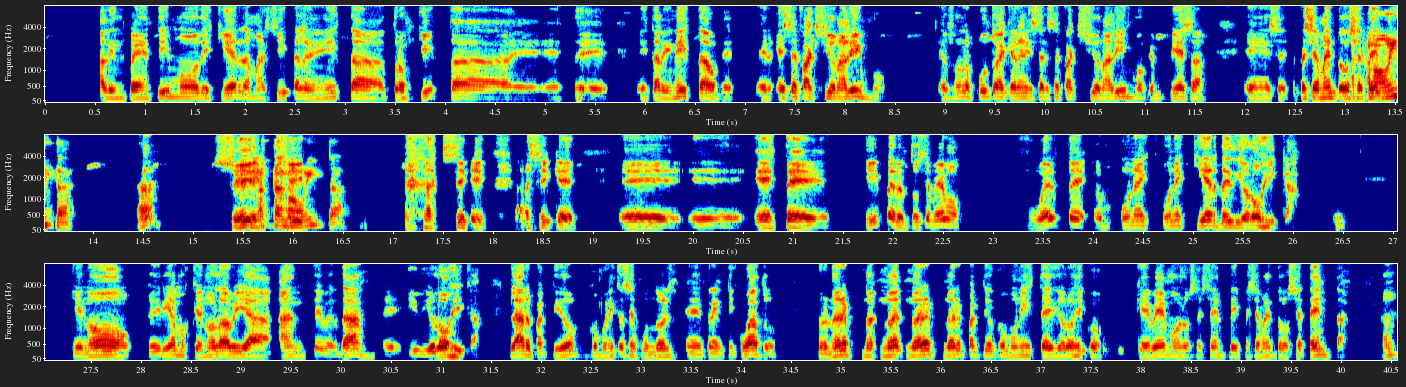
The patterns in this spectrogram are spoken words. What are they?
al independentismo de izquierda, marxista, leninista, trotskista, eh, este, estalinista, ese faccionalismo. Esos son los puntos que hay que analizar, ese faccionalismo que empieza especialmente en los 70. ¿Ah? Sí. Hasta sí. sí, así que, eh, eh, este, y pero entonces vemos fuerte una, una izquierda ideológica, que no, diríamos que no la había antes, ¿verdad? Eh, ideológica. Claro, el Partido Comunista se fundó en el 34, pero no era, no, no, era, no era el Partido Comunista ideológico que vemos los 60 y especialmente los 70. ¿ah?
